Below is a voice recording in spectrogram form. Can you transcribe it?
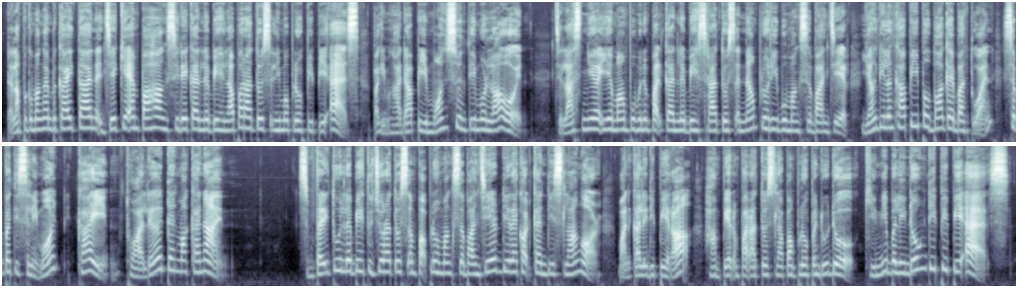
Dalam perkembangan berkaitan, JKM Pahang sediakan lebih 850 PPS bagi menghadapi monsun timur laut. Jelasnya ia mampu menempatkan lebih 160,000 mangsa banjir yang dilengkapi pelbagai bantuan seperti selimut, kain, tuala dan makanan. Sementara itu, lebih 740 mangsa banjir direkodkan di Selangor, manakala di Perak, hampir 480 penduduk kini berlindung di PPS.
